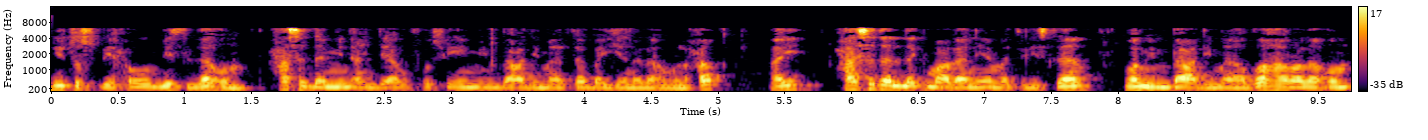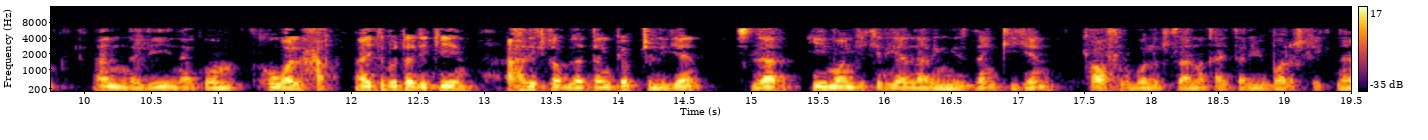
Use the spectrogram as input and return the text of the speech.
لتصبحوا مثلهم حسدا من عند أنفسهم من بعد ما تبين لهم الحق أي حسدا لكم على نعمة الإسلام ومن بعد ما ظهر لهم أن دينكم هو الحق aytib o'tadiki ahli kitoblardan ko'pchiligi sizlar iymonga kirganlaringizdan keyin kofir bo'lib sizlarni qaytarib yuborishlikni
